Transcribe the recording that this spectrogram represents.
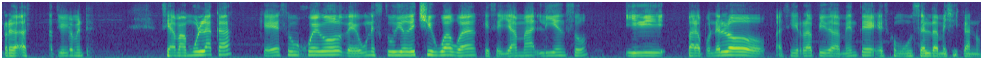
relativamente. Se llama Mulaka que es un juego de un estudio de Chihuahua que se llama Lienzo y para ponerlo así rápidamente es como un Zelda mexicano.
